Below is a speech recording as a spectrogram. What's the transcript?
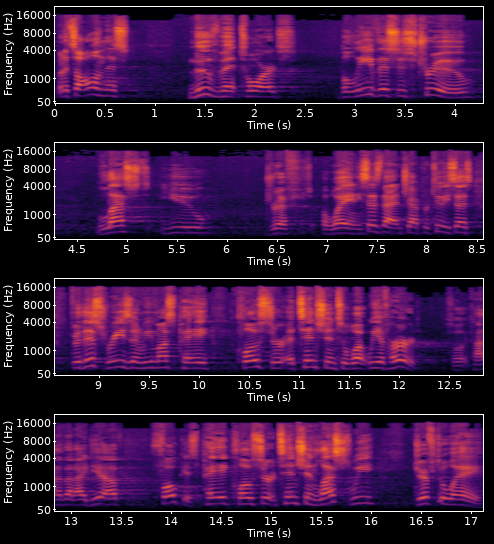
But it's all in this movement towards believe this is true, lest you drift away. And he says that in chapter 2. He says, For this reason, we must pay closer attention to what we have heard. So, kind of that idea of focus, pay closer attention, lest we drift away.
